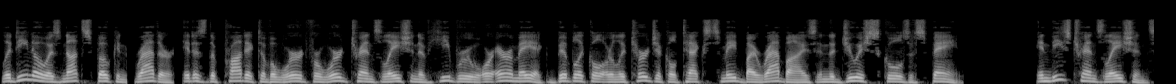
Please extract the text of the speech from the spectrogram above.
Ladino is not spoken, rather, it is the product of a word-for-word -word translation of Hebrew or Aramaic biblical or liturgical texts made by rabbis in the Jewish schools of Spain. In these translations,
